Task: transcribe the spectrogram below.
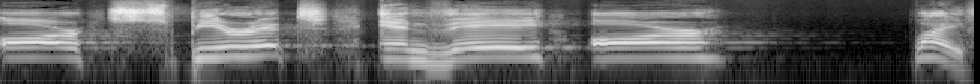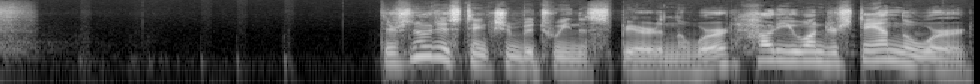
are spirit and they are life. There's no distinction between the Spirit and the Word. How do you understand the Word?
